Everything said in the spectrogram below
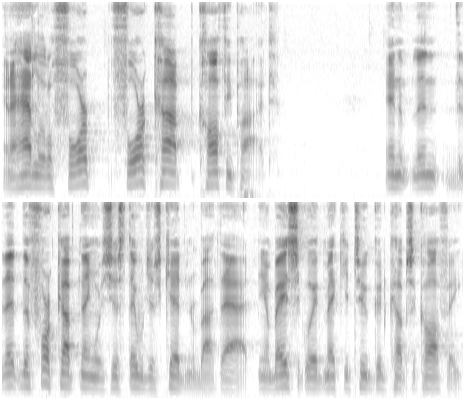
And I had a little four four cup coffee pot and then the, the four cup thing was just they were just kidding about that. You know, basically it'd make you two good cups of coffee.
